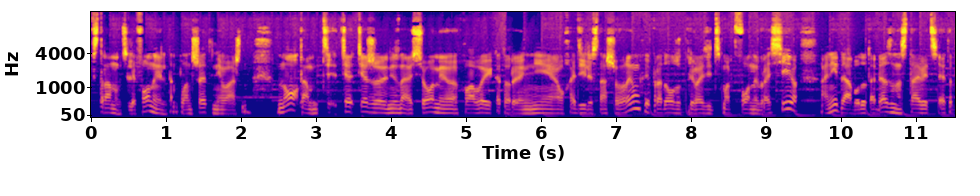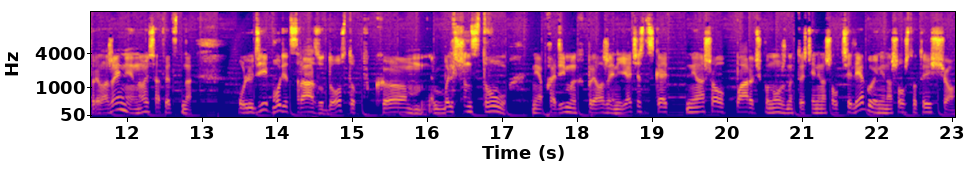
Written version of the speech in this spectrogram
в страну телефоны или там планшеты, неважно. Но там те, те, те же, не знаю, Xiaomi, Huawei, которые не уходили с нашего рынка и продолжат привозить смартфоны в Россию, они, да, будут обязаны ставить это приложение, ну и, соответственно, у людей будет сразу доступ к большинству необходимых приложений. Я, честно сказать, не нашел парочку нужных, то есть я не нашел телегу и не нашел что-то еще.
